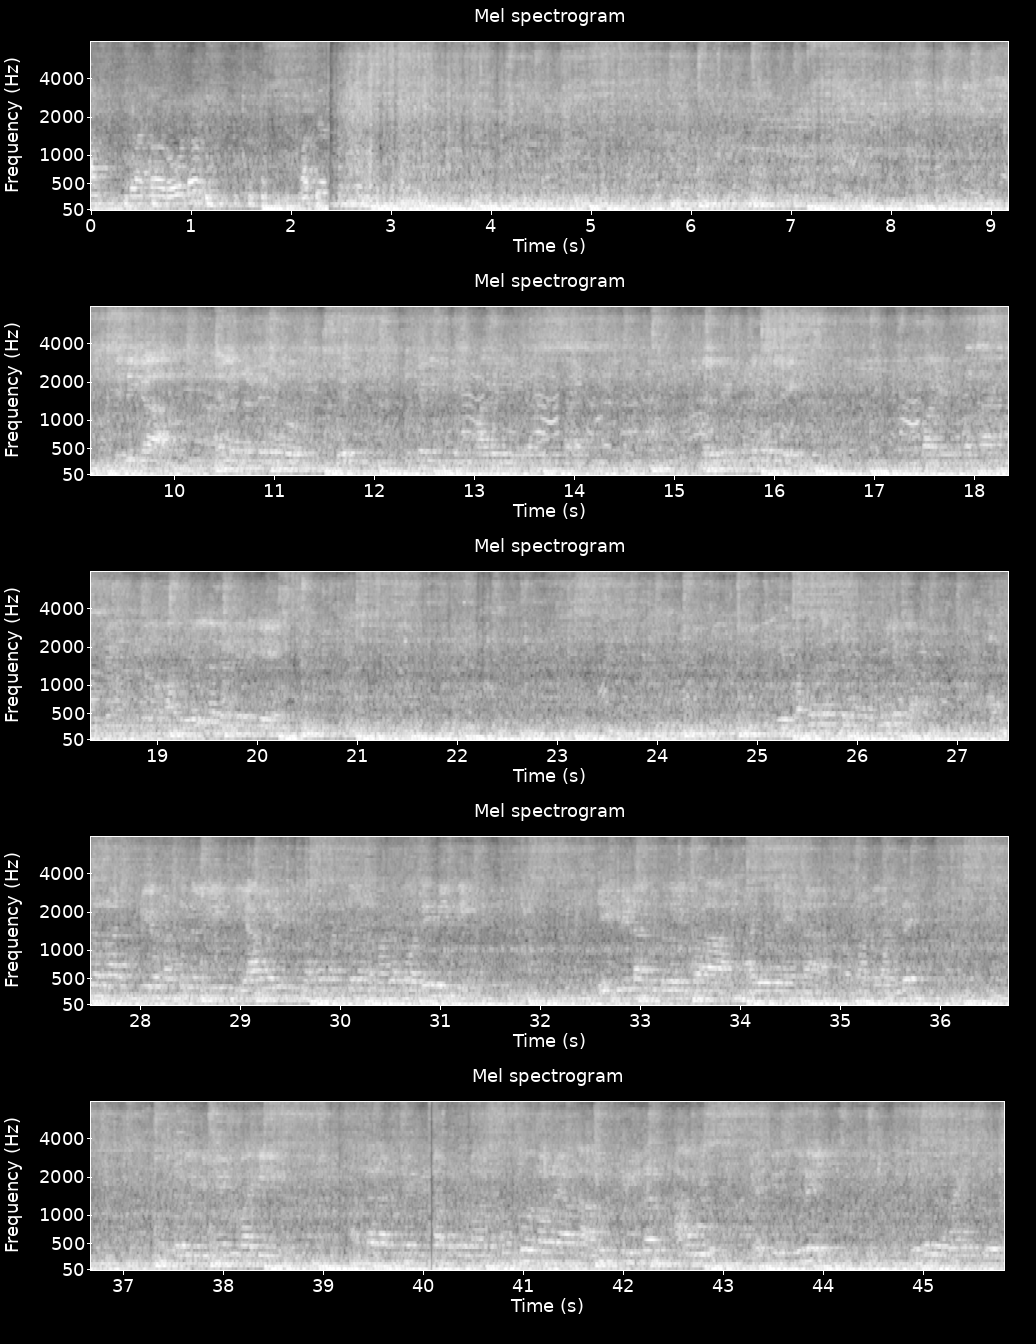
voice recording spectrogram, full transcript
ಅಂತಾರಾಷ್ಟ್ರೀಯ ಮಟ್ಟದಲ್ಲಿ ಯಾವ ರೀತಿ ಪಥಸಂಚಲನ ಮಾಡುತ್ತೋ ಅದೇ ರೀತಿ ಈ ಕ್ರೀಡಾಕೂಟದಲ್ಲಿ ಸಹ ಆಯೋಜನೆಯನ್ನ ಮಾಡಲಾಗಿದೆ. ಇದರಲ್ಲಿ ವಿಶೇಷವಾಗಿ ಅಂತಾರಾಷ್ಟ್ರೀಯ ಕ್ರೀಡಾಪಟುಗಳಾದ ಪುತ್ತೂರಿನವರೇ ಆದ ಅರುಣ್ ಶ್ರೀಧರ್ ಹಾಗೂ ಎಸ್ ಪಿ ಸುನಿಲ್ ಇವರು ನಾಯಕರು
